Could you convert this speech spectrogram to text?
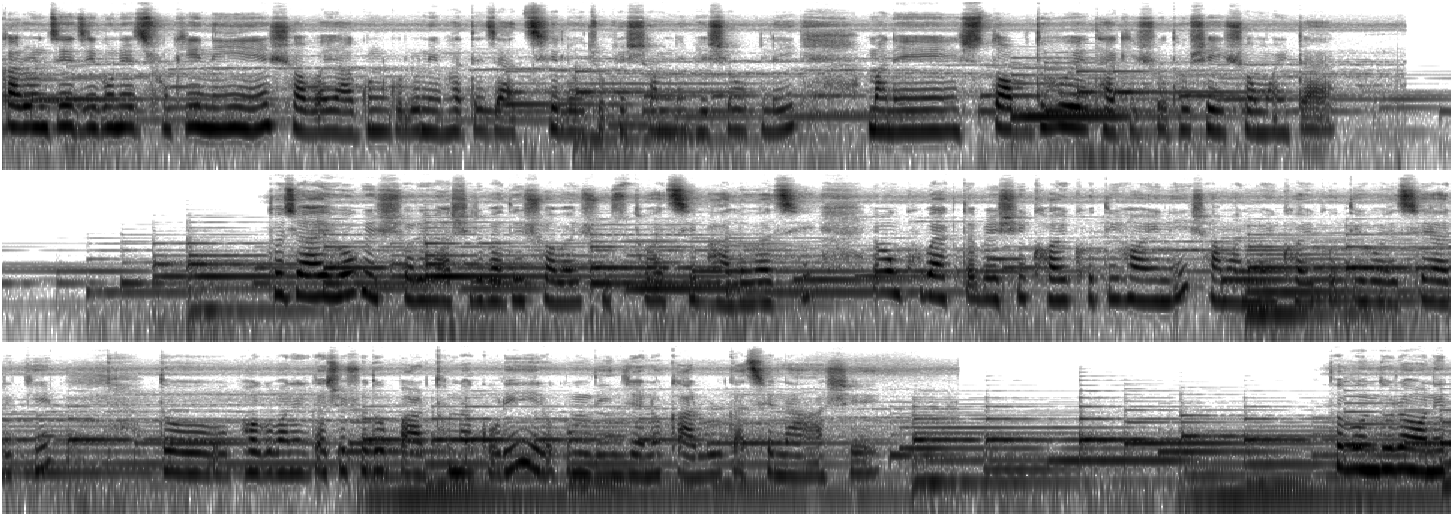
কারণ যে জীবনের ঝুঁকি নিয়ে সবাই আগুনগুলো নেভাতে যাচ্ছিল, চোখের সামনে ভেসে উঠলেই মানে স্তব্ধ হয়ে থাকি শুধু সেই সময়টা। তো যাই হোক, ঈশ্বরের আশীর্বাদে সবাই সুস্থ আছি, ভালো আছি এবং খুব একটা বেশি ক্ষয়ক্ষতি হয়নি, সামান্যই ক্ষয়ক্ষতি হয়েছে আর কি। তো ভগবানের কাছে শুধু প্রার্থনা করি এরকম দিন যেন কারোর কাছে না আসে। তো বন্ধুরা অনেক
